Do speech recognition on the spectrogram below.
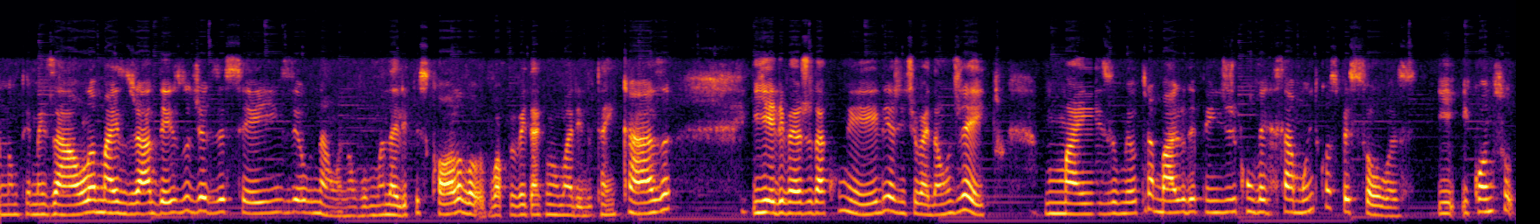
não ter mais aula, mas já desde o dia 16 eu não, eu não vou mandar ele para escola, vou, vou aproveitar que meu marido está em casa e ele vai ajudar com ele, a gente vai dar um jeito. Mas o meu trabalho depende de conversar muito com as pessoas, e, e, quando,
